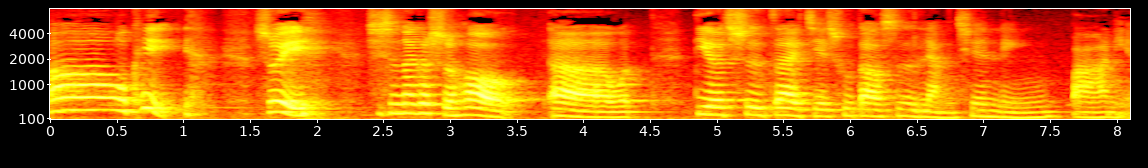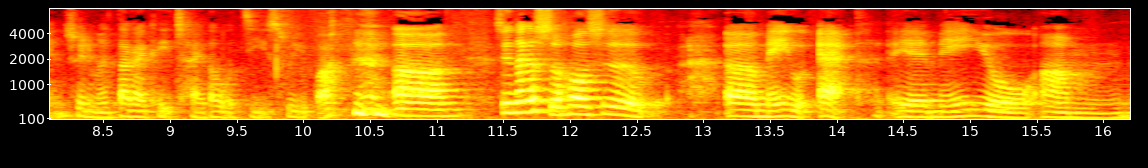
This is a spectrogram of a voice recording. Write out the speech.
啊、我可以，所以其实那个时候，呃，我第二次再接触到是两千零八年，所以你们大概可以猜到我几岁吧。呃，所以那个时候是呃没有 app，也没有嗯，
